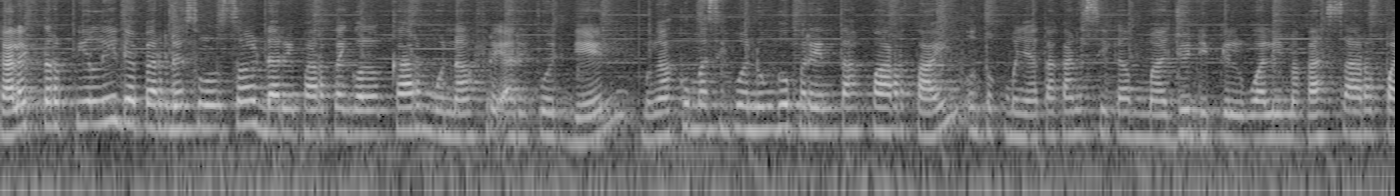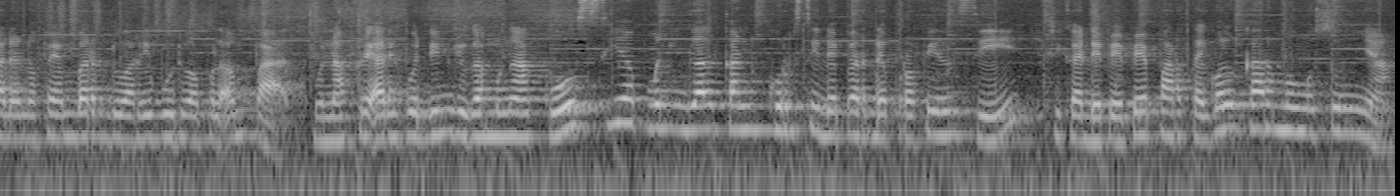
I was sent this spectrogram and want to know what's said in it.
Caleg terpilih DPRD Sulsel dari Partai Golkar Munafri Arifuddin mengaku masih menunggu perintah partai untuk menyatakan sikap maju di Pilwali Makassar pada November 2024. Munafri Arifuddin juga mengaku siap meninggalkan kursi DPRD Provinsi jika DPP Partai Golkar mengusungnya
